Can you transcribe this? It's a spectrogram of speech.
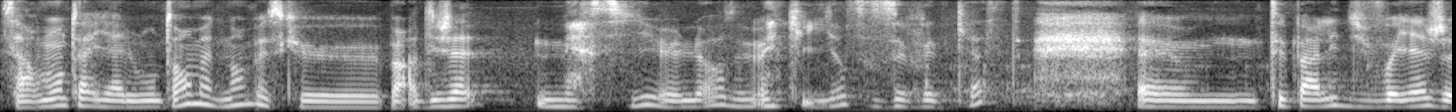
Ça remonte à il y a longtemps maintenant parce que. déjà, Merci Laure de m'accueillir sur ce podcast. Euh, te parler du voyage,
